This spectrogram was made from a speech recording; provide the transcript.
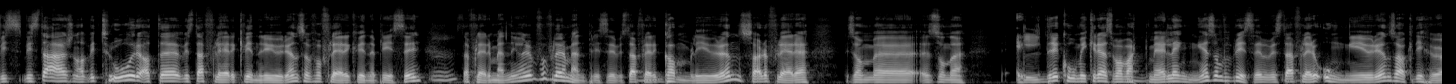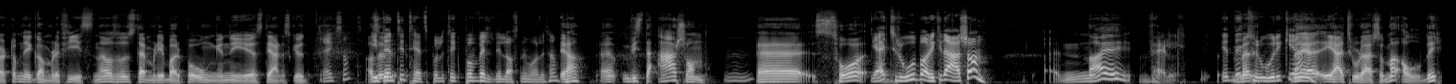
hvis, hvis det er sånn at vi tror at uh, hvis det er flere kvinner i juryen, så får flere kvinner priser. Mm. Hvis det er flere menn i juryen, får flere menn priser. Hvis det er flere gamle i juryen, så er det flere liksom, uh, sånne eldre komikere som har vært med lenge, som får priser. Hvis det er flere unge i juryen, så har ikke de hørt om de gamle fisene, og så stemmer de bare på unge, nye stjerneskudd. Ja, ikke sant? Altså- Identitetspolitikk på veldig lavt nivå, liksom. Ja, Hvis det er sånn, Mm. så Jeg tror bare ikke det er sånn! Nei vel. Det tror ikke Men jeg. jeg, jeg tror det er sånn med alder.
